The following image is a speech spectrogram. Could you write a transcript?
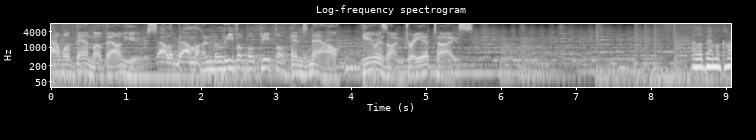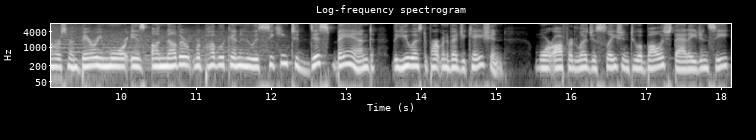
Alabama values. Alabama. Unbelievable people. And now, here is Andrea Tice. Alabama Congressman Barry Moore is another Republican who is seeking to disband the U.S. Department of Education. Moore offered legislation to abolish that agency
